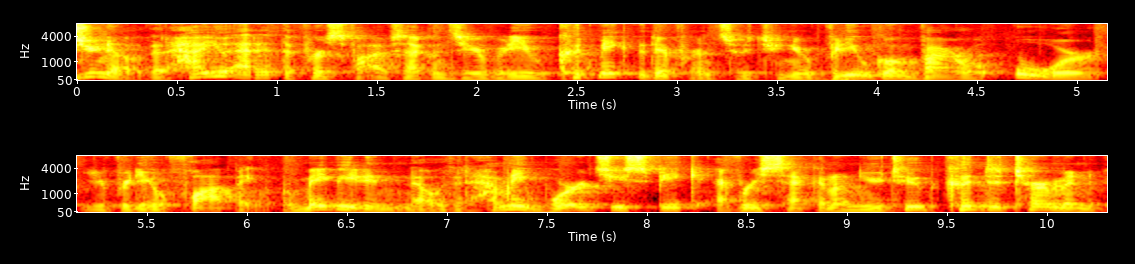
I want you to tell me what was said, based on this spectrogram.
Did you know that how you edit the first five seconds of your video could make the difference between your video going viral or your video flopping? Or maybe you didn't know that how many words you speak every second on YouTube could determine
